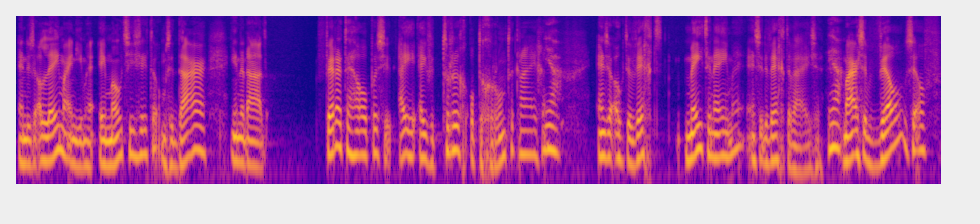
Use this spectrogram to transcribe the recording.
en dus alleen maar in die emotie zitten... om ze daar inderdaad verder te helpen... ze e- even terug op de grond te krijgen... ja, en ze ook de weg mee te nemen en ze de weg te wijzen. ja. Maar ze wel zelf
